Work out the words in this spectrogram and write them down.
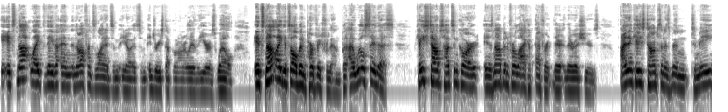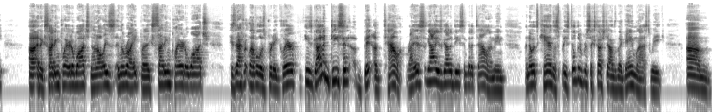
it's not like they've and, their offensive line had some, you know, had some injury stuff going on earlier in the year as well. It's not like it's all been perfect for them, but I will say this: Casey Thompson, Hudson Card, it has not been for lack of effort. Their their issues. I think Casey Thompson has been to me uh, an exciting player to watch. Not always in the right, but an exciting player to watch. His effort level is pretty clear. He's got a decent bit of talent, right? This guy who's got a decent bit of talent. I mean, I know it's Kansas, but he still threw for six touchdowns in the game last week. Um,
